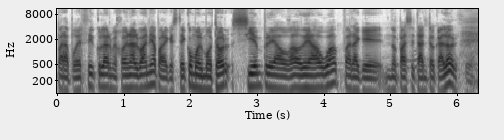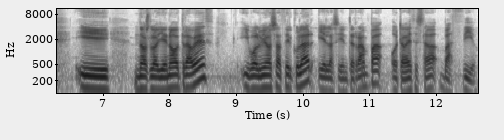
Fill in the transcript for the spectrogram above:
para poder circular mejor en Albania, para que esté como el motor siempre ahogado de agua para que no pase tanto calor. Y nos lo llenó otra vez y volvimos a circular y en la siguiente rampa otra vez estaba vacío.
